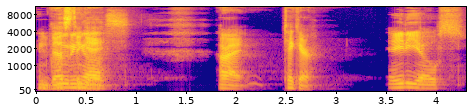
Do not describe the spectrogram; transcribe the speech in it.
including Investigate. us. All right. Take care. Adios.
